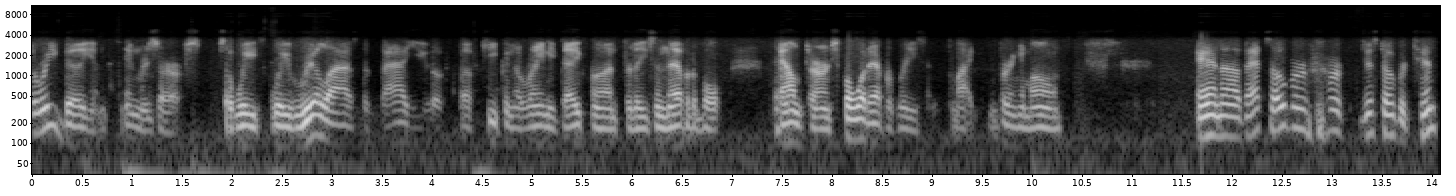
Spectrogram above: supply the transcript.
three billion in reserves. So we we realize the value of, of keeping a rainy day fund for these inevitable downturns for whatever reason might bring them on. And uh, that's over just over 10%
